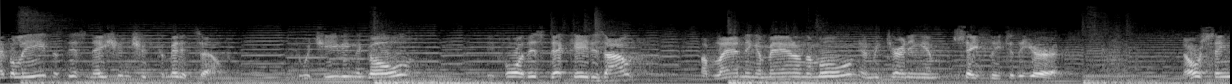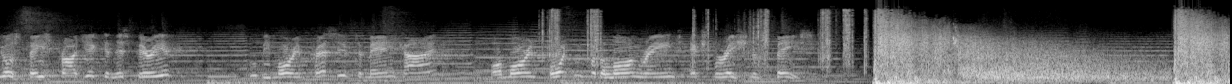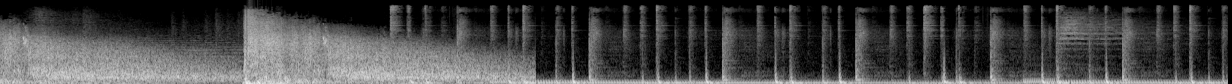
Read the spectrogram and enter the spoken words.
I believe that this nation should commit itself to achieving the goal before this decade is out of landing a man on the moon and returning him safely to the earth. No single space project in this period will be more impressive to mankind or more important for the long range exploration of space.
